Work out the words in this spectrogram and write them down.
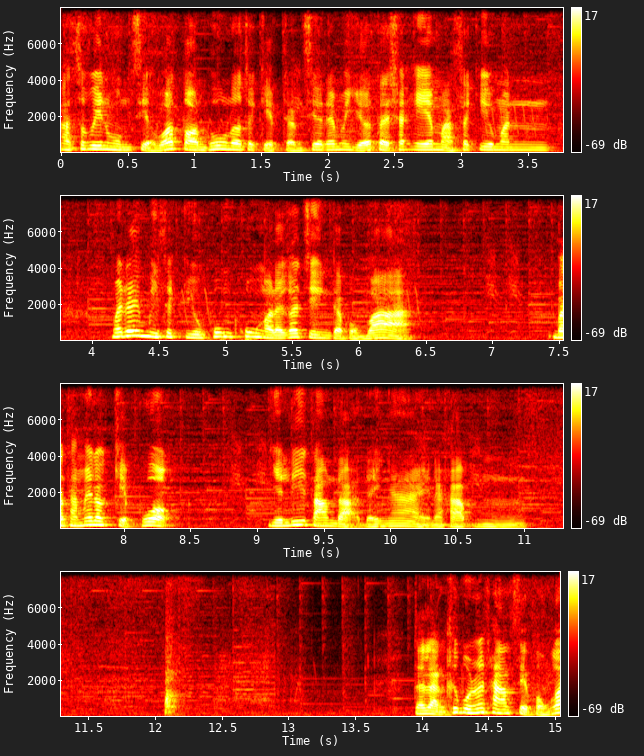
อัศวินผมเสียว่าตอนพุ่งเราจะเก็บจันเซียได้ไม่เยอะแต่ชาเอมอะสกิลมันไม่ได้มีสกิลพุ่งๆอะไรก็จริง แต่ผมว่า มันทำให้เราเก็บพวกเยลลี่ตามด่านได้ง่ายนะครับ อืมแต่หลังขึ้นบนนักทางเสร็จผมก็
